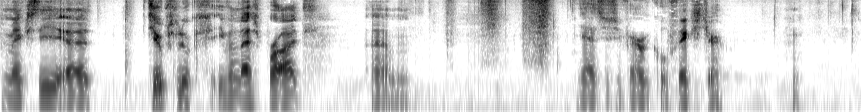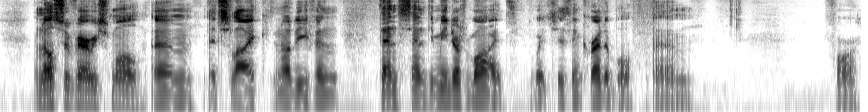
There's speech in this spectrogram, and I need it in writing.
makes the uh, tubes look even less bright. Um, yeah, it's just a very cool fixture. and also very small. Um, it's like not even 10 centimeters wide, which is incredible um, for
